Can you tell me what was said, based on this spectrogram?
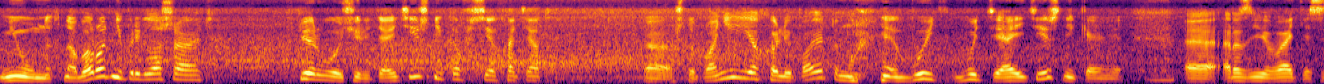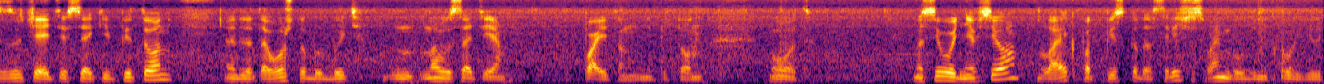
неумных, наоборот, не приглашают. В первую очередь айтишников все хотят, чтобы они ехали, поэтому будь, будьте айтишниками, э, развивайтесь, изучайте всякий питон для того, чтобы быть на высоте. Python, не питон. Вот. На сегодня все. Лайк, подписка. До встречи. С вами был Дмитрий Юрий.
